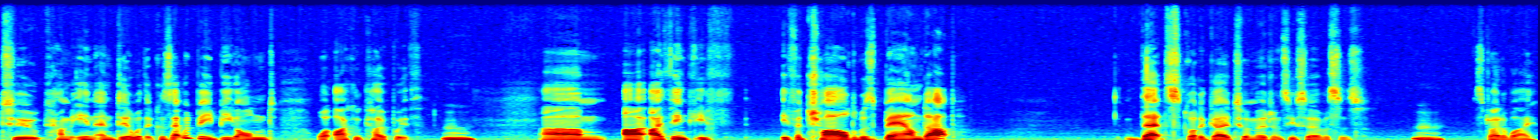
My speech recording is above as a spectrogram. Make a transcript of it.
to come in and deal with it because that would be beyond what I could cope with. Um, I, I think if if a child was bound up, that's got to go to emergency services hmm. straight away.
